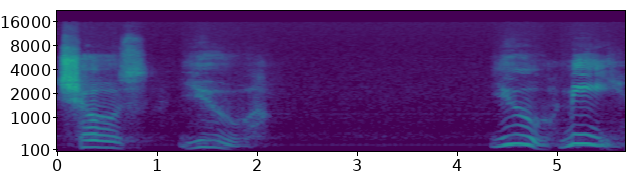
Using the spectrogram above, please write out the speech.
chose you. You, me.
